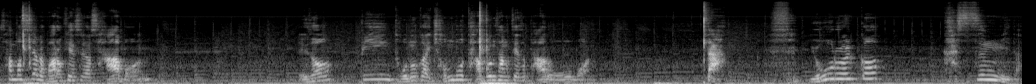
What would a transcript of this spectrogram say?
3번 쓰자마자 바로 캔슬해서 4번 그래서 삥 도노까지 전부 다 본 상태에서 바로 5번 딱 요럴 것 같습니다.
